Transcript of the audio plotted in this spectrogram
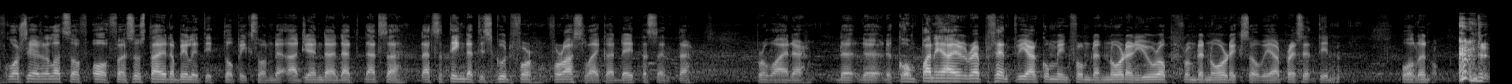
Of course, there's a lots of, of uh, sustainability topics on the agenda, and that, that's a that's a thing that is good for, for us, like a data center provider. The, the, the company I represent, we are coming from the Northern Europe, from the Nordics, so we are present in all the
